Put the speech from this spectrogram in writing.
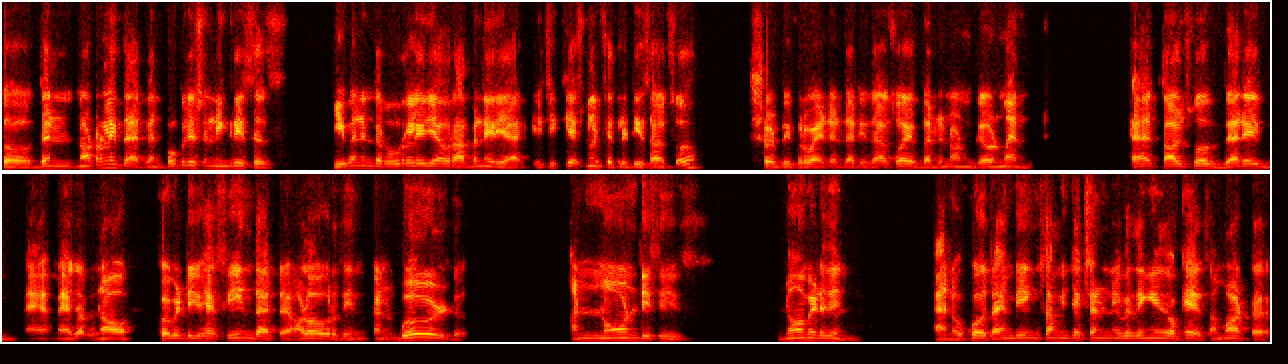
So then not only that, when population increases, even in the rural area or urban area, educational facilities also should be provided. That is also a burden on government. Health also very major. Now, COVID, you have seen that all over the world, unknown disease, no medicine. And of course, I'm being some injection, everything is okay, somewhat uh,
